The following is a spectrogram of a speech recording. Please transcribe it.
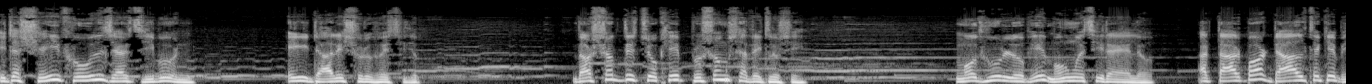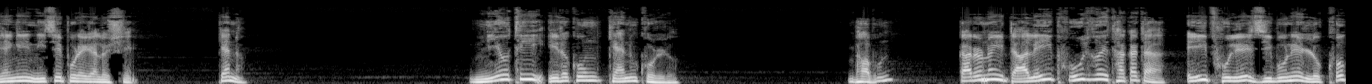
এটা সেই ফুল যার জীবন এই ডালে শুরু হয়েছিল। দর্শকদের চোখে প্রশংসা দেখল সে। মধুর লোভে মৌমাছিরা এলো, আর তারপর ডাল থেকে ভেঙে নিচে পড়ে গেল সে। কেন? নিয়তি এরকম কেন করল? ভাবুন। কারণ এই ডালেই ফুল হয়ে থাকাটা এই ফুলের জীবনের লক্ষ্য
